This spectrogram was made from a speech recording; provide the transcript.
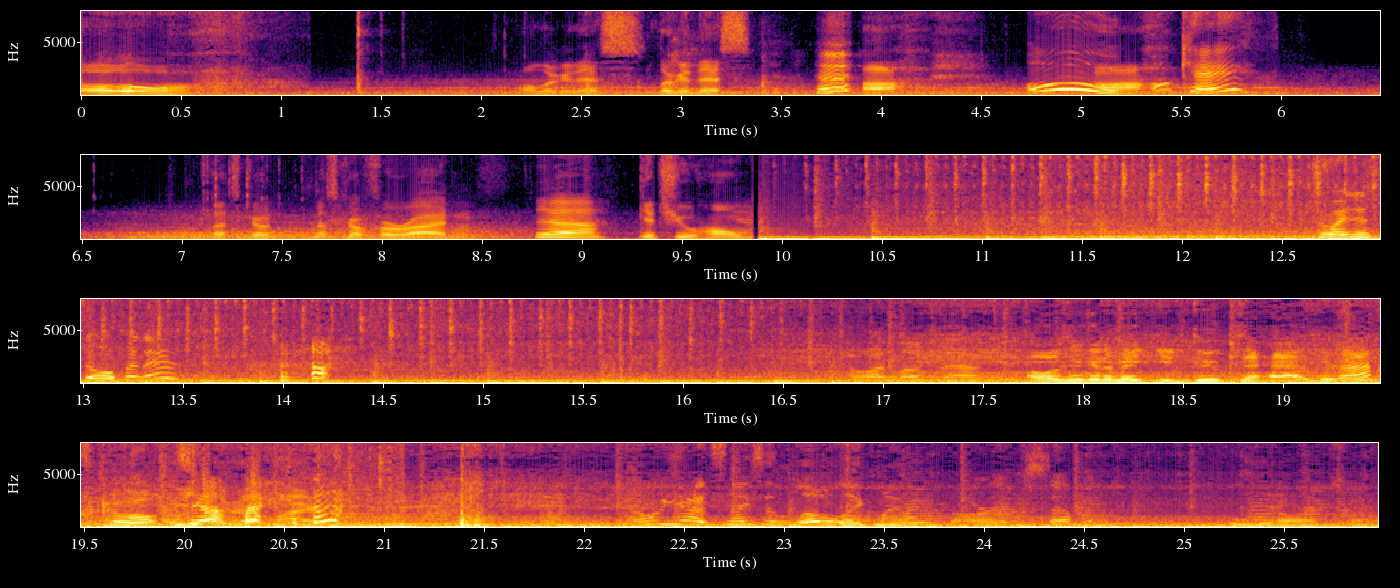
Oh. Oh, look at this. Look at this. ah. Oh, ah. okay. Let's go let's go for a ride and yeah. get you home. Do I just open it? oh, I love that. I wasn't going to make you duke the hazard. That's cool. Yeah. oh, yeah, it's nice and low like my old RX-7. Ooh, RX-7.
